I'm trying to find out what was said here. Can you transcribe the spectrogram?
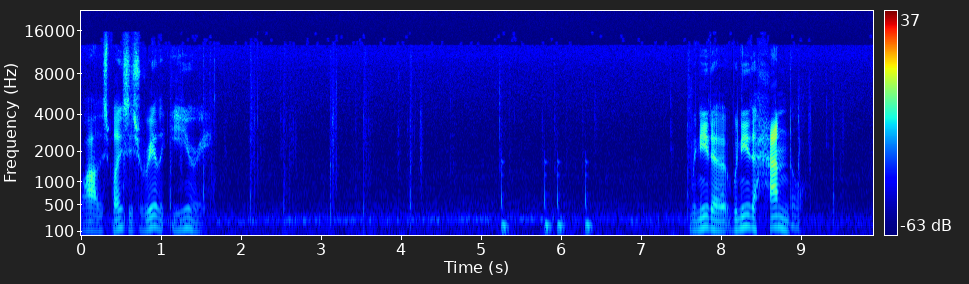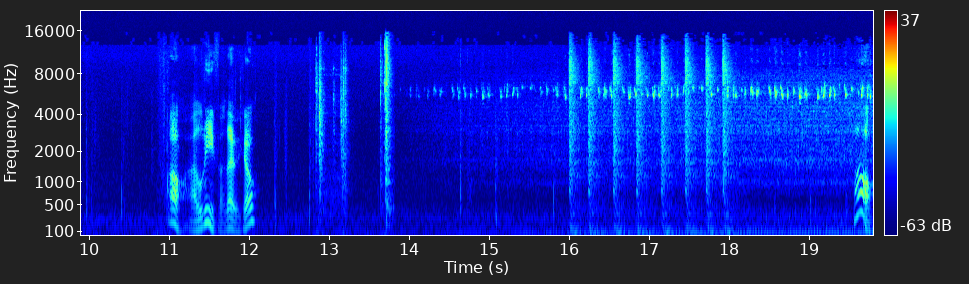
Wow, this place is really eerie. We need a we need a handle. Oh, a lever. There we go. Oh.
